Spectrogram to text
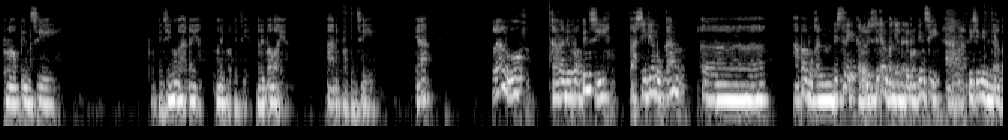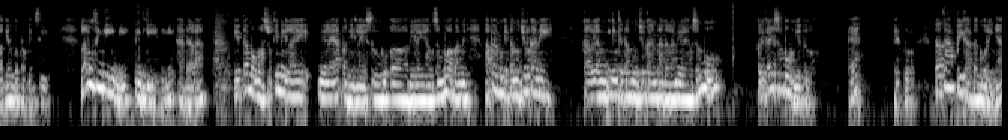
provinsi provinsi kok nggak ada ya? Oh di provinsi oh, di bawah ya? Ah di provinsi ya. Lalu karena di provinsi pasti dia bukan eh, apa bukan distrik? Kalau distrik kan bagian dari provinsi. Nah, berarti sini negara bagian untuk provinsi. Lalu tinggi ini tinggi ini adalah kita memasuki nilai nilai apa? Nilai seluruh eh, nilai yang sembuh apa nih? Apa yang kita munculkan nih? Kalau yang ingin kita munculkan adalah nilai yang sembuh klik aja sembuh gitu. Oke itu. Tetapi kategorinya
